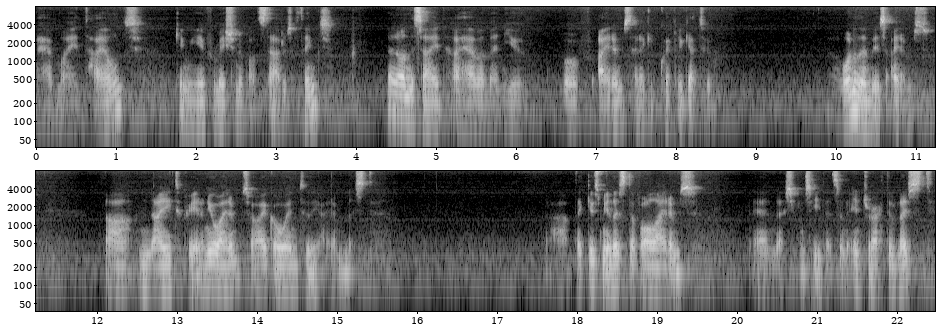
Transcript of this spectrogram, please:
I have my tiles giving me information about status of things. And on the side, I have a menu of items that I can quickly get to. One of them is items. Uh, I need to create a new item, so I go into the item list. Uh, that gives me a list of all items, and as you can see, that's an interactive list.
